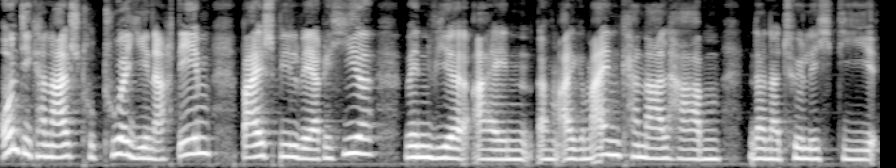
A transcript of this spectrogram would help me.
Und die Kanalstruktur je nachdem. Beispiel wäre hier, wenn wir einen ähm, allgemeinen Kanal haben, dann natürlich die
